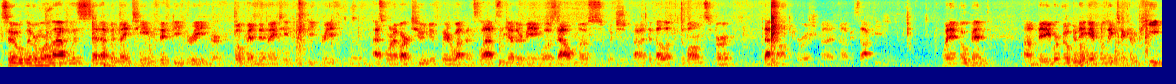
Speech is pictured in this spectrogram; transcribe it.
So Livermore Lab was set up in 1953, or opened in 1953, as one of our two nuclear weapons labs, the other being Los Alamos, which uh, developed the bombs for that bombed Hiroshima and Nagasaki. When it opened, um, they were opening it really to compete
